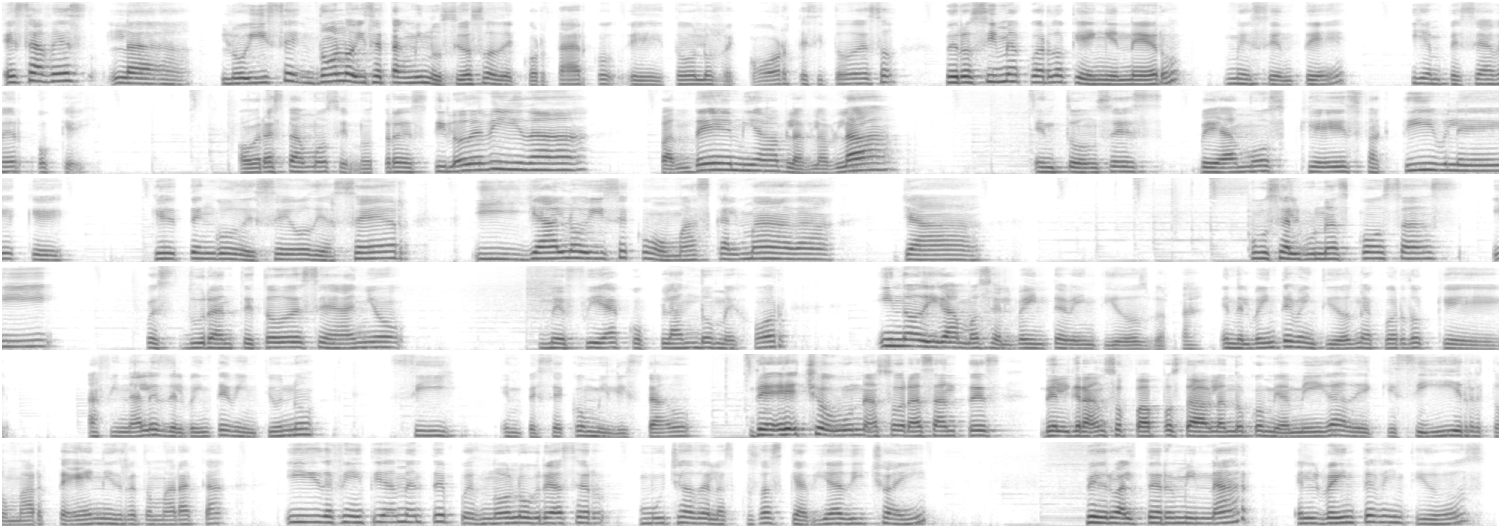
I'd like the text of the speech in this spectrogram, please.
esa vez la, lo hice, no lo hice tan minucioso de cortar eh, todos los recortes y todo eso, pero sí me acuerdo que en enero me senté y empecé a ver, ok, ahora estamos en otro estilo de vida, pandemia, bla, bla, bla. Entonces, veamos qué es factible, qué, qué tengo deseo de hacer y ya lo hice como más calmada, ya puse algunas cosas y pues durante todo ese año me fui acoplando mejor y no digamos el 2022, ¿verdad? En el 2022 me acuerdo que a finales del 2021 sí empecé con mi listado. De hecho, unas horas antes del gran sopapo estaba hablando con mi amiga de que sí, retomar tenis, retomar acá. Y definitivamente pues no logré hacer muchas de las cosas que había dicho ahí. Pero al terminar el 2022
